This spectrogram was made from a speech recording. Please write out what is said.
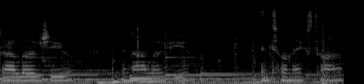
God loves you, and I love you. Until next time.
